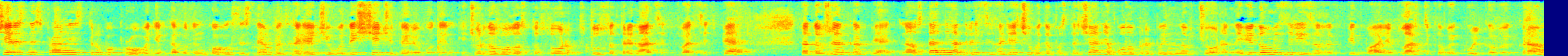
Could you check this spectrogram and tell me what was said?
Через несправність трубопроводів та будинкових систем без гарячої води ще чотири будинки: Чорновола 140, Стуса 13, 25 та Довженка 5. На останній адресі гаряче водопостачання було припинено вчора. Невідомі зрізали в підвалі пластиковий кульковий кран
